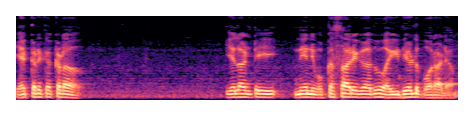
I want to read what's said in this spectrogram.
ఎక్కడికక్కడ ఇలాంటి నేను ఒక్కసారి కాదు ఐదేళ్ళు పోరాడాం.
